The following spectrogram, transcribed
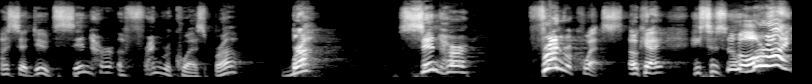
I said, dude, send her a friend request, bruh. Bruh. Send her friend request, okay? He says, oh, all right.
